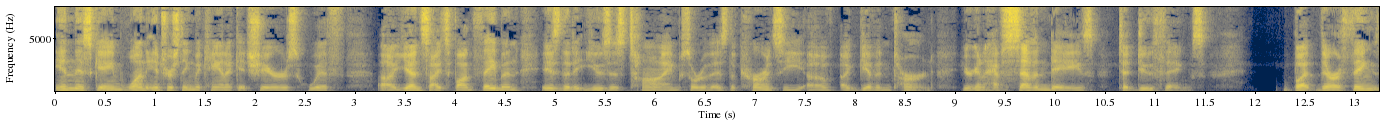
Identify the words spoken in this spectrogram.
in this game, one interesting mechanic it shares with uh, Jenseits von Theben is that it uses time sort of as the currency of a given turn. You're going to have seven days to do things but there are things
